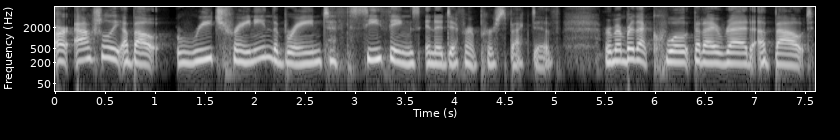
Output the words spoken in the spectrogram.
are actually about retraining the brain to see things in a different perspective. Remember that quote that I read about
